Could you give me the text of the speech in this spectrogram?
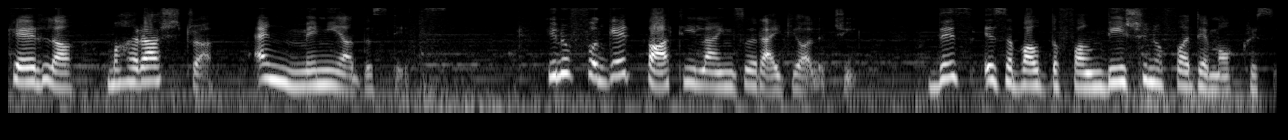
Kerala, Maharashtra, and many other states. You know, forget party lines or ideology. This is about the foundation of our democracy.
